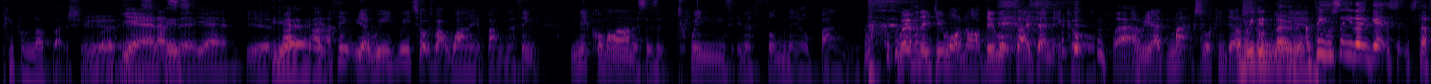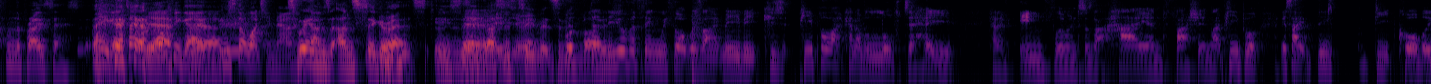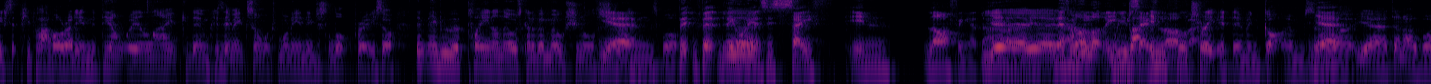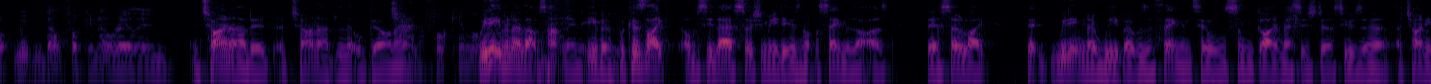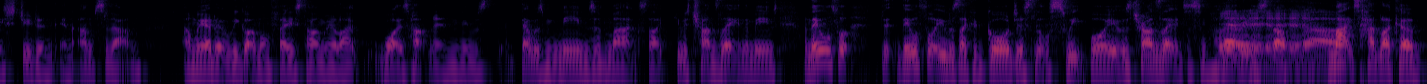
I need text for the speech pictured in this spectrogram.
people love that shit. Yeah. man. Yeah, It's- that's it's- it. Yeah. Yeah, Yeah, I, I, it- I think yeah, we, we talked about why it banged. I think Niko Omilana says that twins in a thumbnail bang. Whether they do or not, they looked identical. Wow. And we had Max looking down. And we didn't know that. And people say you don't get stuff from the process. There you go. Take it Yeah, off you go. yeah. You can stop watching now. Twins and cigarettes. he said and that's his yeah. two bits of But advice. then the other thing we thought was like maybe because people that kind of love to hate kind of influencers like high end fashion, like people, it's like these deep core beliefs that people have already and they don't really like them because they make so much money and they just look pretty. So I think maybe we're playing on those kind of emotional Yeah. strings, but. But, but the Yeah. audience is safe in laughing at that. yeah, aren't yeah, yeah. There's And not we, a lot that you we can be like safe to laugh infiltrated them and got them. So Yeah. yeah, uh, yeah, I don't know, but we don't fucking know really. And And China had a, China had a little girl on it. China fucking love We didn't even know that was happening either because like obviously their social media is not the same as ours. They're so like that we didn't even know Weibo was a thing until some guy messaged us. He was a, a Chinese student in Amsterdam, and we had a, we got him on Facetime. We were like, "What is happening?" And he was there was memes of Max like he was translating the memes, and they all thought they all thought he was like a gorgeous little sweet boy. It was translating to some hilarious yeah, stuff. yeah. Wow. Max had like a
